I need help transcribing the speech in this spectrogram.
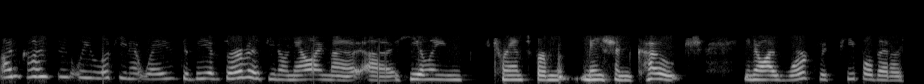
I'm constantly looking at ways to be of service. You know, now I'm a, a healing transformation coach. You know, I work with people that are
